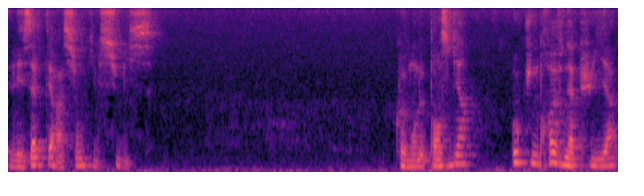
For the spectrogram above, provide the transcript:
les altérations qu'il subisse. Comme on le pense bien, aucune preuve n'appuya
